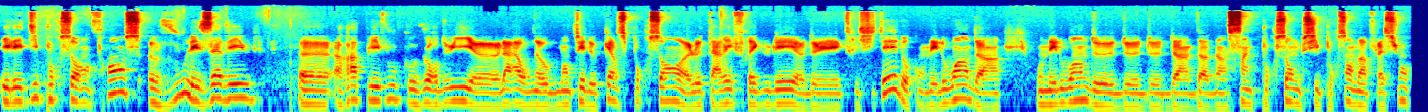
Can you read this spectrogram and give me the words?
Et les 10% en France, vous les avez eus. Euh, rappelez-vous qu'aujourd'hui, euh, là, on a augmenté de 15% euh, le tarif régulé de l'électricité, donc on est loin d'un, on est loin de, d'un, 5% ou 6% d'inflation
